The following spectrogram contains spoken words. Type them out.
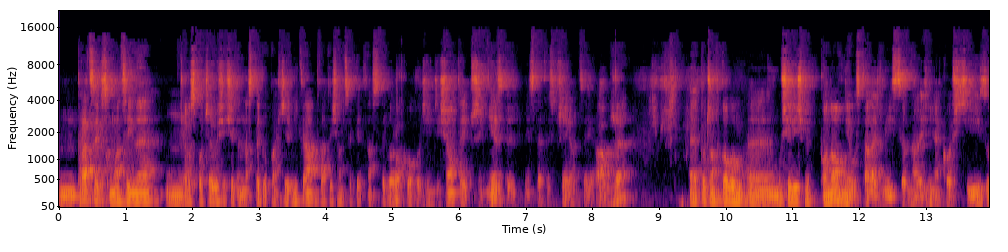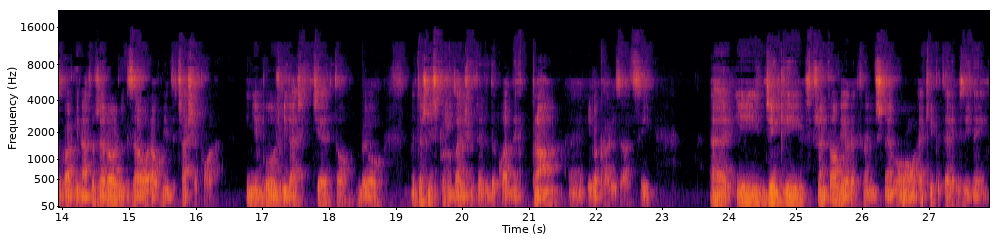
Mm, prace ekshumacyjne mm, rozpoczęły się 17 października 2015 roku o godzinie 10 przy niezbyt niestety sprzyjającej aurze. E, początkowo e, musieliśmy ponownie ustalać miejsce odnalezienia kości z uwagi na to, że rolnik zaorał w międzyczasie pole i nie było już widać, gdzie to było. My też nie sporządzaliśmy wtedy dokładnych plan e, i lokalizacji. I dzięki sprzętowi elektronicznemu ekipy telewizyjnej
